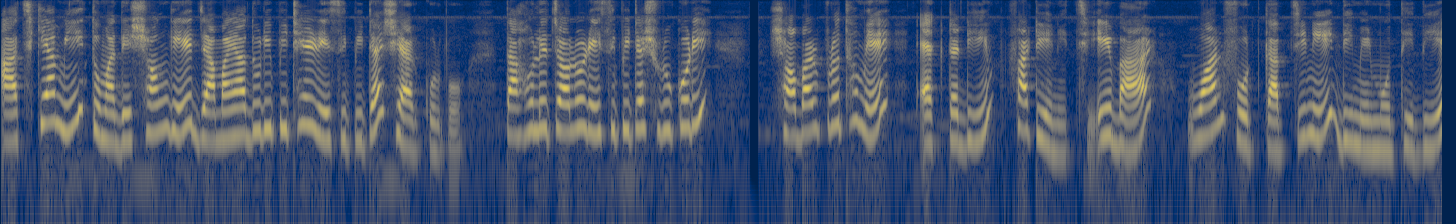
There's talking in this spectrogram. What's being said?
আজকে আমি তোমাদের সঙ্গে জামাই আদুরি পিঠের রেসিপিটা শেয়ার করব। তাহলে চলো রেসিপিটা শুরু করি। সবার প্রথমে একটা ডিম ফাটিয়ে নিচ্ছি। এবার ওয়ান ফোর্থ কাপ চিনি ডিমের মধ্যে দিয়ে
